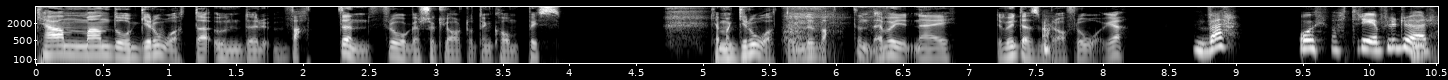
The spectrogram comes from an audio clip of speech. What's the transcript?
kan man då gråta under vatten? Frågar såklart åt en kompis. Kan man gråta under vatten? Det var ju, nej, det var inte ens en bra fråga. Va? Oj, vad trevlig du är.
